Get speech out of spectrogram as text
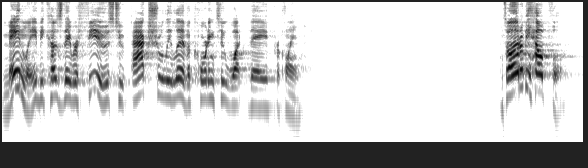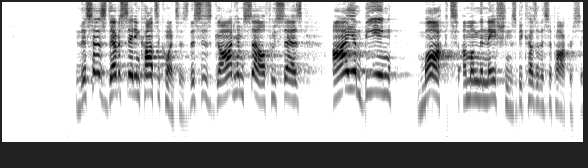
mainly because they refused to actually live according to what they proclaimed. And so that would be helpful. And this has devastating consequences. This is God Himself who says, I am being mocked among the nations because of this hypocrisy.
